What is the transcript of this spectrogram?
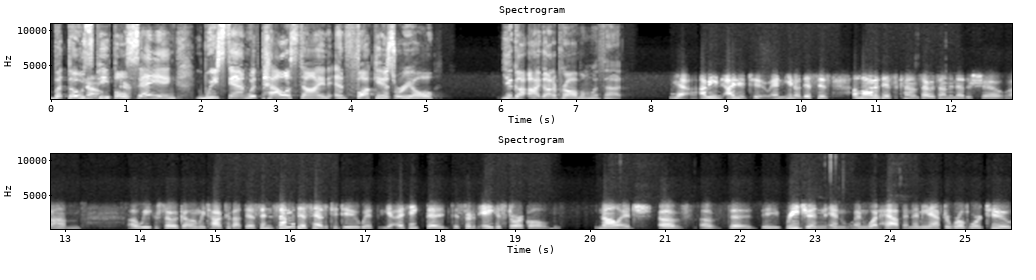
But those No. people saying we stand with Palestine and fuck Israel, you got I got a problem with that. Yeah, I mean, I do too. And you know, this is a lot of this comes. I was on another show um, a week or so ago, and we talked about this. And some of this has to do with, yeah, I think the, the sort of ahistorical knowledge of of the the region and and what happened. I mean, after World War II,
